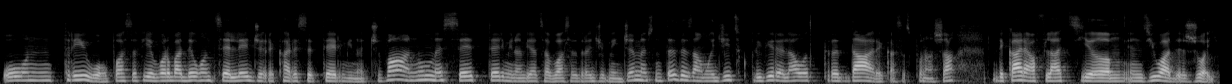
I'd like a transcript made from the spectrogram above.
un trio, poate să fie vorba de o înțelegere care se termină, ceva anume se termină în viața voastră, dragii mei. Gemeni, sunteți dezamăgiți cu privire la o trădare, ca să spun așa, de care aflați uh, în ziua de joi.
